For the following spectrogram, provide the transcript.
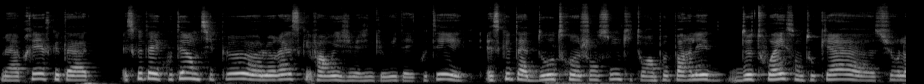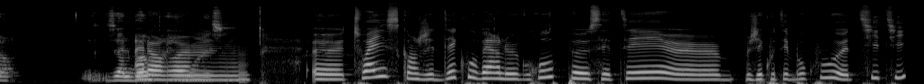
Mais après, est-ce que t'as est-ce que t'as écouté un petit peu euh, le reste Enfin oui, j'imagine que oui, t'as écouté. Est-ce que t'as d'autres chansons qui t'ont un peu parlé de Twice, en tout cas, euh, sur leurs albums Alors, euh, Twice, quand j'ai découvert le groupe, c'était... J'écoutais beaucoup Titi.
